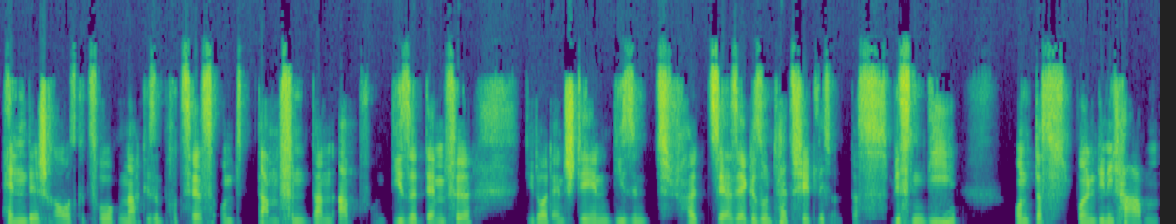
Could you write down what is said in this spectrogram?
händisch rausgezogen nach diesem Prozess und dampfen dann ab. Und diese Dämpfe, die dort entstehen, die sind halt sehr, sehr gesundheitsschädlich. Und das wissen die und das wollen die nicht haben.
